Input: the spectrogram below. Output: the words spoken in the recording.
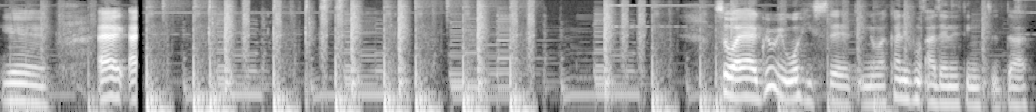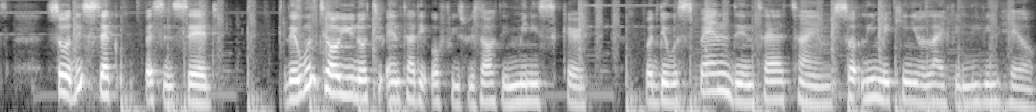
Yeah, I, I so I agree with what he said. You know, I can't even add anything to that. So this second person said they won't tell you not to enter the office without a mini skirt, but they will spend the entire time subtly making your life a living hell.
